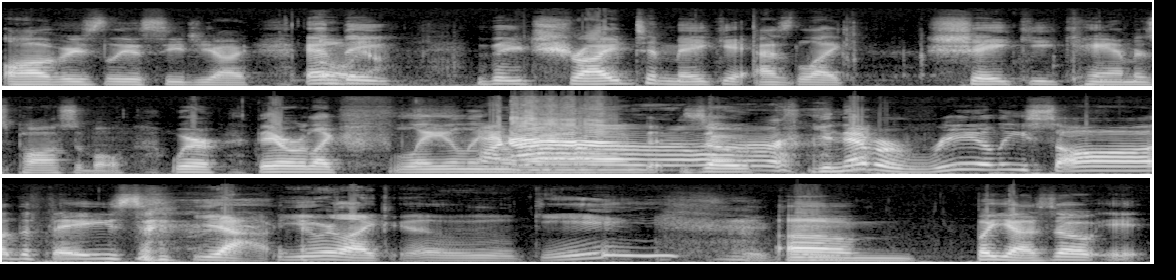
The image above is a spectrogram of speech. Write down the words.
obviously a CGI, and Oh, they yeah. they tried to make it as like shaky cam as possible, where they were like flailing around, so you never really saw the face. yeah, you were like, okay. okay. um, but yeah, so it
